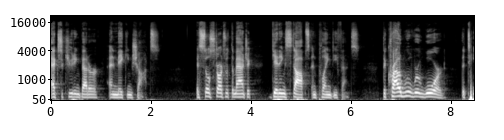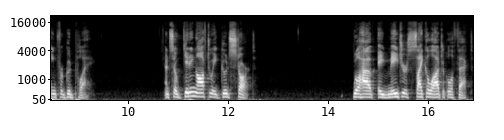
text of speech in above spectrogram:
executing better and making shots. It still starts with the Magic getting stops and playing defense. The crowd will reward the team for good play. And so getting off to a good start will have a major psychological effect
